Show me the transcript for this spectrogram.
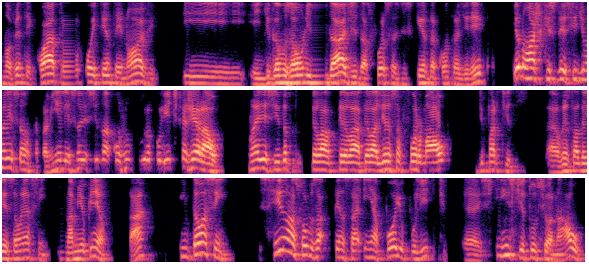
94, 89 e, e, digamos, a unidade das forças de esquerda contra a direita. Eu não acho que isso decide uma eleição. Tá? Para mim, a eleição é decidida na conjuntura política geral, não é decidida pela, pela, pela aliança formal de partidos. O resultado da eleição é assim, na minha opinião. Tá? Então, assim, se nós formos pensar em apoio político é, institucional,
